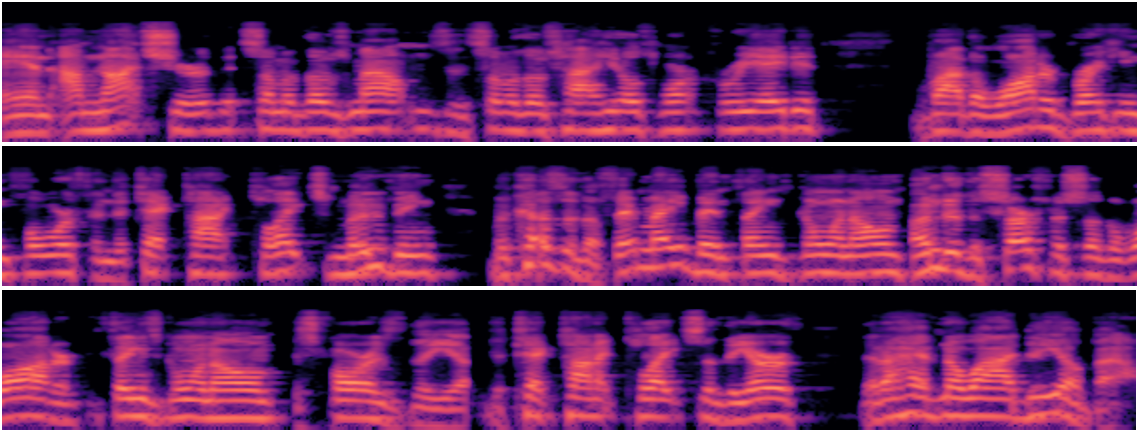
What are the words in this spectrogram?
And I'm not sure that some of those mountains and some of those high hills weren't created by the water breaking forth and the tectonic plates moving because of this. There may have been things going on under the surface of the water, things going on as far as the uh, the tectonic plates of the earth that I have no idea about,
